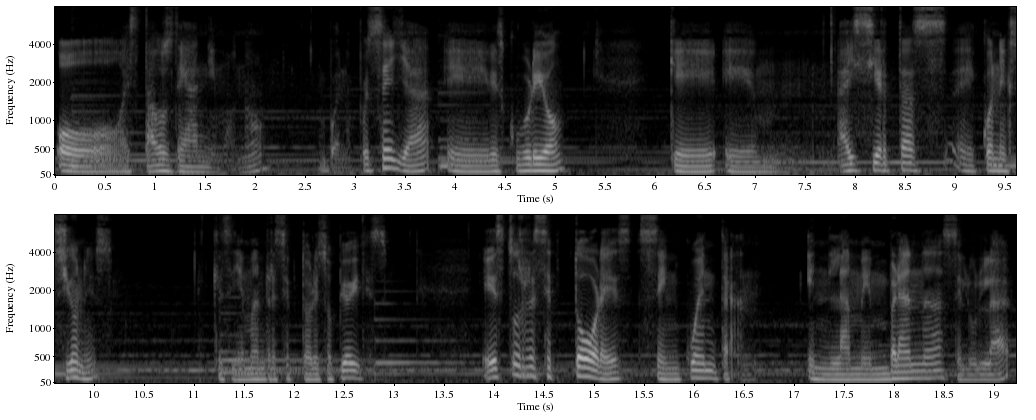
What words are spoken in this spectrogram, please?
o estados de ánimo, ¿no? Bueno, pues ella eh, descubrió que em, hay ciertas eh, conexiones que se llaman receptores opioides. Estos receptores se encuentran en la membrana celular,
